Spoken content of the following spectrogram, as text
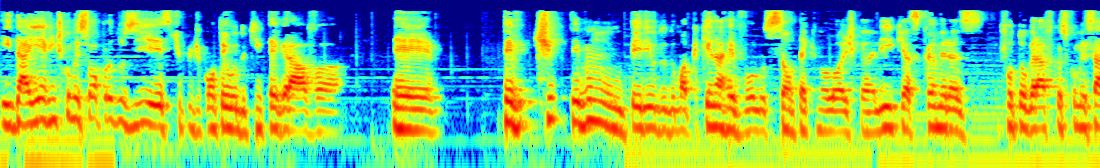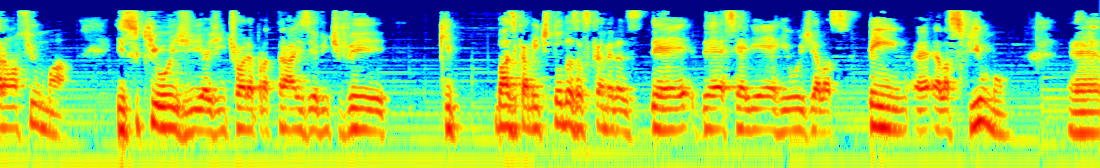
e daí a gente começou a produzir esse tipo de conteúdo que integrava. É, teve, teve um período de uma pequena revolução tecnológica ali que as câmeras fotográficas começaram a filmar. Isso que hoje a gente olha para trás e a gente vê que basicamente todas as câmeras DSLR hoje elas têm, é, elas filmam. É,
